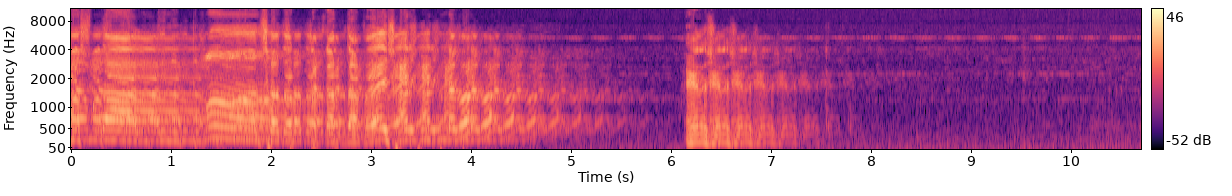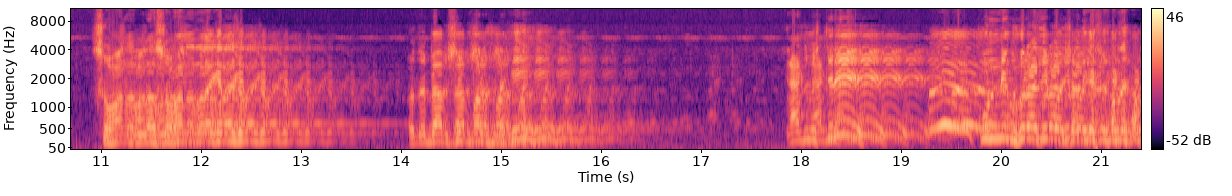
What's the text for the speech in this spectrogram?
মাস্তান তিনি পাঁচ হাজার টাকার দাতা। এই সারিকুল চিন্তা কর এখানে শুনে শুনে সোহান আল্লাহ সোহান আল্লাহ এখানে শুনে ওদের ব্যবসায়িক মানুষ নাকি? রাজমিস্ত্রি? কুন্নি ঘুরালি পয়সা দিকে সামনে হ্যাঁ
